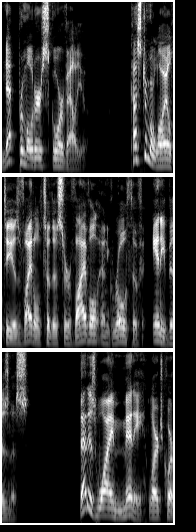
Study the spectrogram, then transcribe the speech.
Net Promoter Score Value Customer loyalty is vital to the survival and growth of any business. That is why many large corporations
